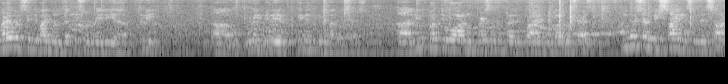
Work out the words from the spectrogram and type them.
Whatever is in the Bible, that is already uh, creed. Uh, we believe anything the Bible says. Uh, Luke 21, verse 25, the Bible says, And there shall be signs in the sun,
